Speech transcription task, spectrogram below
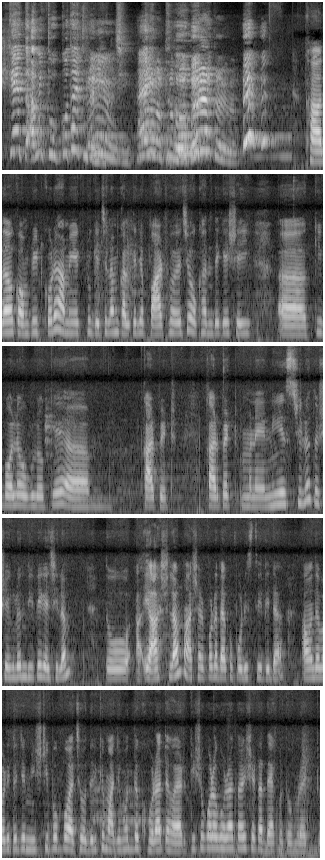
কে আমি তু কোথায় তুলে নিচ্ছি খাওয়া দাওয়া কমপ্লিট করে আমি একটু গেছিলাম কালকে যে পাঠ হয়েছে ওখান থেকে সেই কি বলে ওগুলোকে কার্পেট কার্পেট মানে নিয়ে এসেছিল তো সেগুলো দিতে গেছিলাম। তো আসলাম আসার পরে দেখো পরিস্থিতিটা। আমাদের বাড়িতে যে মিষ্টি পপু আছে ওদেরকে মাঝে মধ্যে ঘোরাতে হয়। আর কিসে করে ঘোরাতে হয় সেটা দেখো তোমরা একটু।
